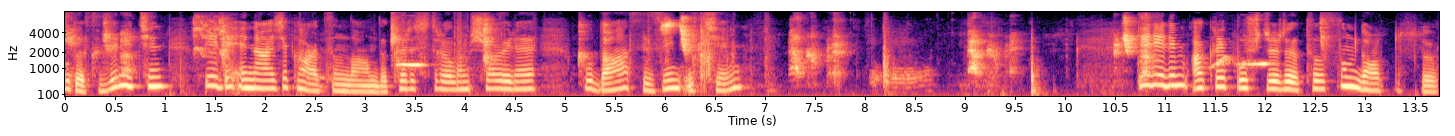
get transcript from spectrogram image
Bu da sizin için. Bir de enerji kartından da karıştıralım şöyle. Bu da sizin için. Gelelim akrep burçları, tılsım dörtlüsü.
